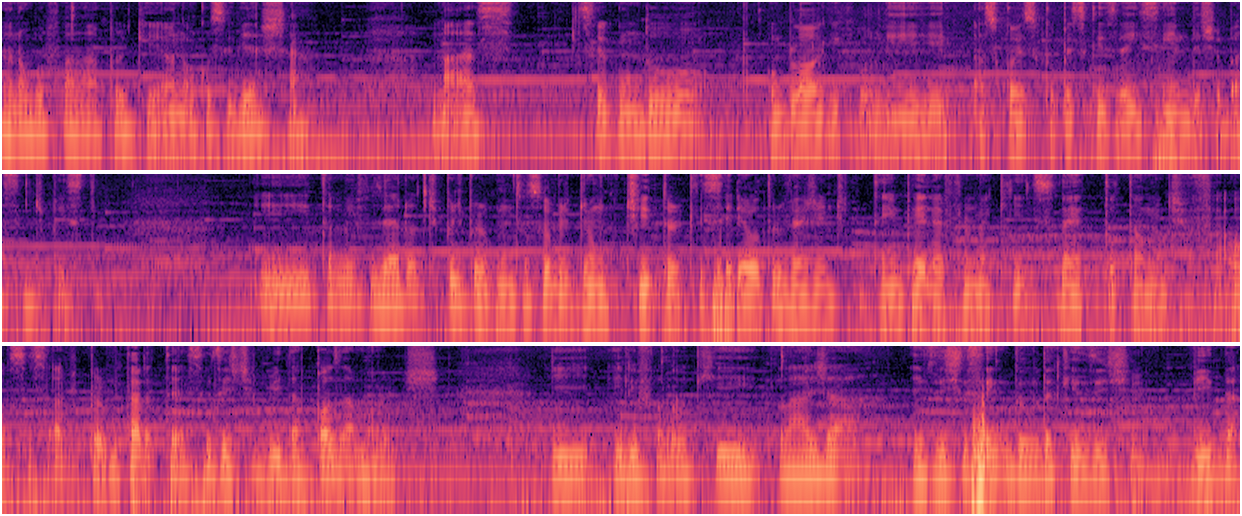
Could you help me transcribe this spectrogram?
eu não vou falar porque eu não consegui achar. Mas, segundo o blog que eu li, as coisas que eu pesquisei, sim, ele deixou bastante pista. E também fizeram outro tipo de pergunta sobre John Titor, que seria outro viajante do tempo. Ele afirma que isso é totalmente falso, sabe? Perguntaram até se existe vida após a morte. E ele falou que lá já existe, sem dúvida, que existe vida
